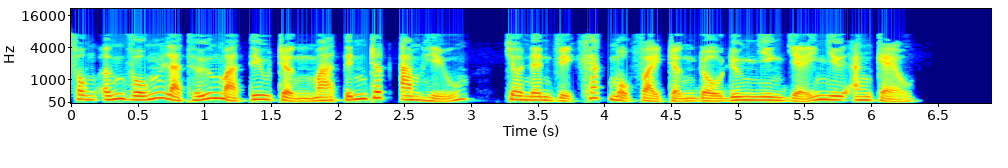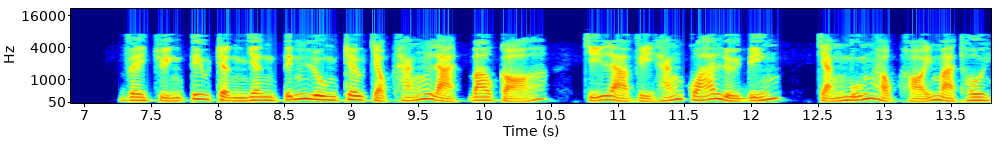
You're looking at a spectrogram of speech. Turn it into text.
phong ấn vốn là thứ mà tiêu trần ma tính rất am hiểu, cho nên việc khắc một vài trận đồ đương nhiên dễ như ăn kẹo. Về chuyện tiêu trần nhân tính luôn trêu chọc hắn là bao cỏ, chỉ là vì hắn quá lười biếng, chẳng muốn học hỏi mà thôi.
